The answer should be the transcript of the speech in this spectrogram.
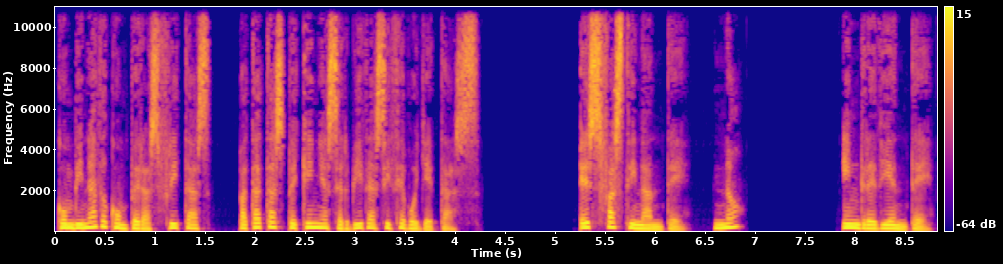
combinado con peras fritas, patatas pequeñas hervidas y cebolletas. Es fascinante, ¿no? Ingrediente.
